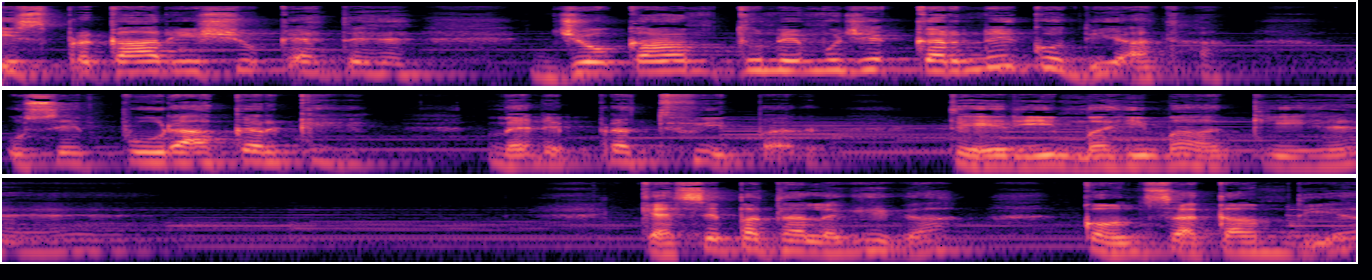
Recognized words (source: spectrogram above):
इस प्रकार यीशु कहते हैं, जो काम तूने मुझे करने को दिया था, उसे पूरा करके मैंने पृथ्वी पर तेरी महिमा की है। कैसे पता लगेगा कौन सा काम दिया?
